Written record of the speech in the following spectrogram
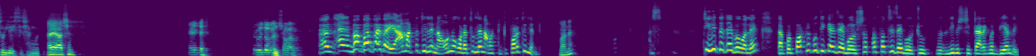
চলে আসছে সাংবাদিক। আসেন। এই যে ছবি তোলেন সবাই ভাই ভাই আমারটা তুলেন না অন্য করে তুলেন আমারটা একটু পরে তুলেন। মানে? টিভিতে যাইবো বলে তারপর পত্র পত্রিকায় যাইবো সংবাদপত্রে যাইবো একটু লিপস্টিকটা আরেকবার দিয়ে লই।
